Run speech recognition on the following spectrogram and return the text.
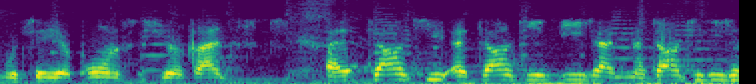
would say, your bonuses, your grants. A donkey, a donkey eat and a donkey eat a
